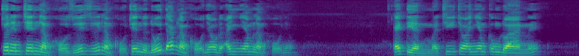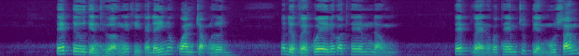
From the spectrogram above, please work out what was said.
Cho nên trên làm khổ, dưới dưới làm khổ, trên rồi đối tác làm khổ nhau, rồi anh em làm khổ nhau. Cái tiền mà chi cho anh em công đoàn ấy tết tư tiền thưởng ấy thì cái đấy nó quan trọng hơn. Nó được về quê nó có thêm đồng, tết về nó có thêm chút tiền mua sắm,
